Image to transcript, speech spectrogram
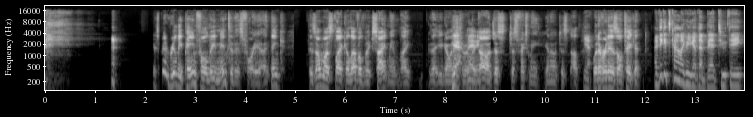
It's been really painful leading into this for you. I think there's almost like a level of excitement, like that you're going Yeah, into it, maybe. like, oh, just just fix me, you know, just I'll, Yeah. whatever it is, I'll take it. I think it's kind of like when you got that bad toothache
